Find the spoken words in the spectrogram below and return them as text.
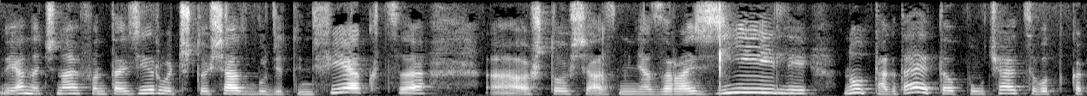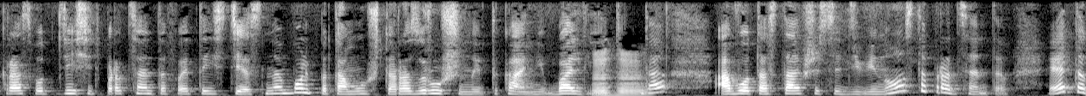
я начинаю фантазировать, что сейчас будет инфекция, что сейчас меня заразили, ну тогда это получается вот как раз вот 10% это естественная боль, потому что разрушенные ткани болит, uh-huh. да, а вот оставшиеся 90% это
